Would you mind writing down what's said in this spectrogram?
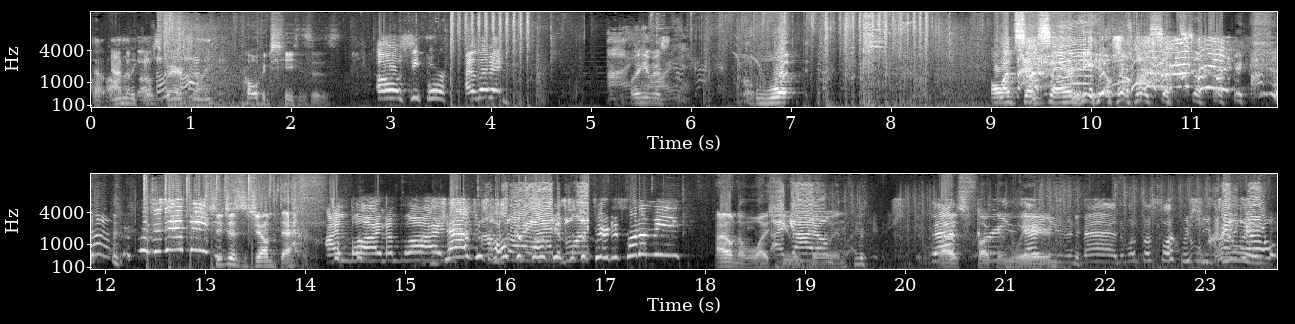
That Yeah, I'm the gonna kill both showing. Oh Jesus! Oh, C4! I love it! Well, he was. What? Oh, I'm so sorry. Oh, I'm so sorry. She just jumped out. I'm blind, I'm blind! Yeah, just I'm Hulk sorry, I had Hogan blind- disappeared in front of me. I don't know what she was him. doing. That's fucking crazy. I weird. ain't even mad. What the fuck was she doing?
